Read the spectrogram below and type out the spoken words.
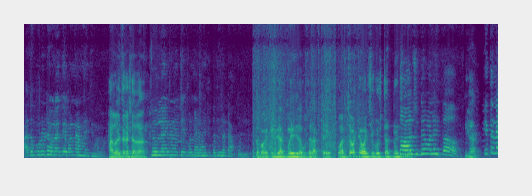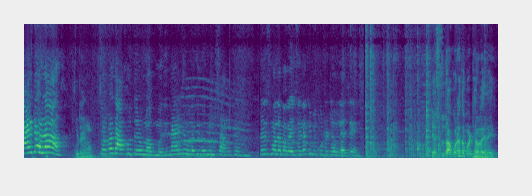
आता कुठे ठेवलाय ते पण नाही माहिती मला. हलवायचं कशाला? ठेवलाय का नाही ते पण नाही माहिती कधीला टाकून? तर बघा किती त्यात मध्ये तिला लागतंय. वरच्यावर ठेवायची गोष्ट नाही मला इथं. घ्या. इथं नाही ठेवला. कुठे आहे मग? सगळं दाखवतोय व्लॉगमध्ये नाही ठेवलं तिथं मी सांगते ना. तेच मला बघायचंय ना की मी कुठे ठेवलंय ते. तेच तू दाखव ना तर कुठे ठेवलाय ते.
